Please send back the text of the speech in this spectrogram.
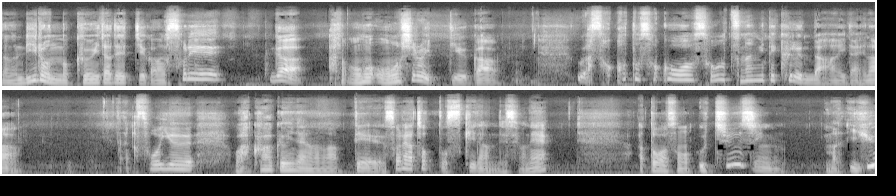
あの理論の組み立てっていうか、なんかそれが、あの、面白いっていうか、うわ、そことそこをそう繋げてくるんだ、みたいな、なんかそういうワクワクみたいなのがあって、それはちょっと好きなんですよね。あとはその宇宙人まあ、幽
